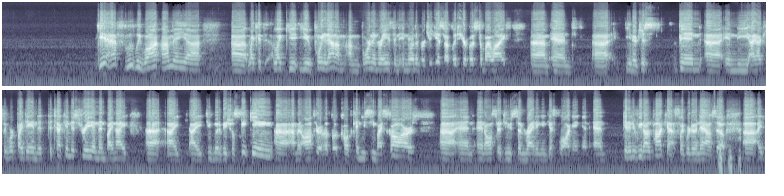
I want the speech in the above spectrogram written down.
Yeah, absolutely. Well, I'm a uh, uh, like like you, you, pointed out, I'm, I'm born and raised in, in Northern Virginia, so I've lived here most of my life, um, and uh, you know just been uh, in the. I actually work by day in the, the tech industry, and then by night uh, I I do motivational speaking. Uh, I'm an author of a book called "Can You See My Scars," and and also do some writing and guest blogging and and get interviewed on podcasts like we're doing now. So uh, I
